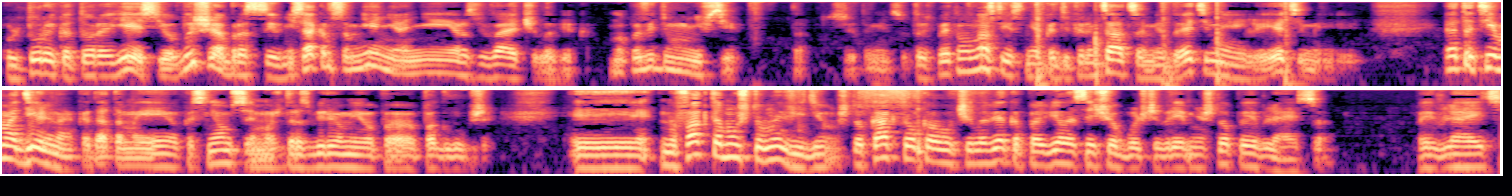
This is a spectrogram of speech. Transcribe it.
культуры, которая есть, ее высшие образцы, вне всяком сомнении, они развивают человека. Но, по-видимому, не все. Все это имеется. То есть, поэтому у нас есть некая дифференциация между этими или этими. Это тема отдельная. Когда-то мы ее коснемся, может, разберем ее поглубже. Но факт тому, что мы видим, что как только у человека появилось еще больше времени, что появляется? Появляется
